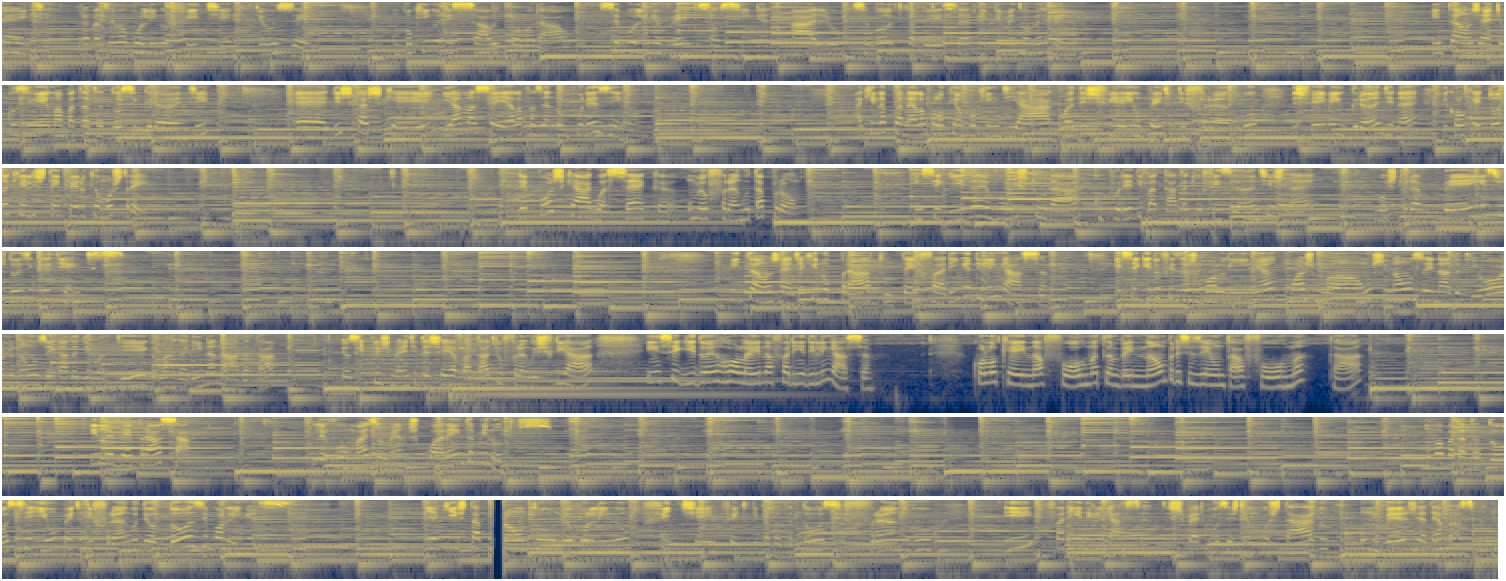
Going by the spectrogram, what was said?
Gente, para fazer meu bolinho fit, eu usei um pouquinho de sal e coloral, cebolinha verde e salsinha, alho, cebola de cabeça e pimentão vermelho. Então, gente, eu cozinhei uma batata doce grande, é, descasquei e amassei ela fazendo um purezinho. Aqui na panela eu coloquei um pouquinho de água, desfiei um peito de frango grande, né? E coloquei todos aqueles temperos que eu mostrei. Depois que a água seca, o meu frango está pronto. Em seguida, eu vou misturar com o purê de batata que eu fiz antes, né? Vou misturar bem esses dois ingredientes. Então, gente, aqui no prato tem farinha de linhaça. Em seguida, eu fiz as bolinhas com as mãos, não usei nada de óleo, não usei nada de manteiga, margarina, nada, tá? Eu simplesmente deixei a batata e o frango esfriar e em seguida eu enrolei na farinha de linhaça. Coloquei na forma, também não precisei untar a forma, tá? E levei para assar. Levou mais ou menos 40 minutos. Uma batata doce e um peito de frango deu 12 bolinhas. E aqui está pronto o meu bolinho fit, feito de batata doce, frango e farinha de linhaça. Espero que vocês tenham gostado. Um beijo e até a próxima!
